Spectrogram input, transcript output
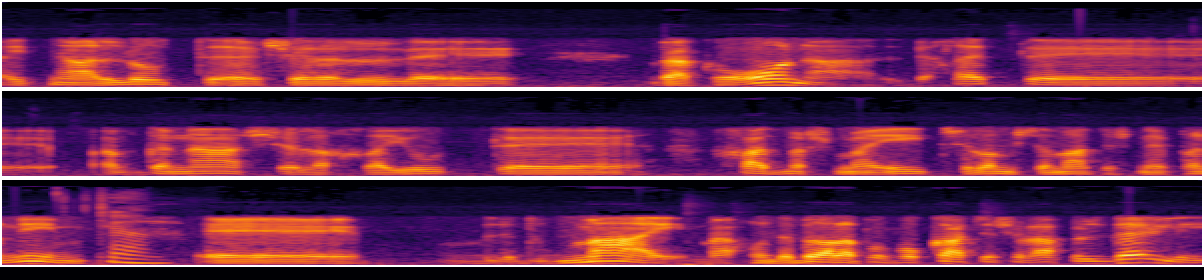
ההתנהלות uh, של... והקורונה, בהחלט הפגנה של אחריות חד משמעית שלא משתמעת לשני פנים. כן. לדוגמה, אם אנחנו נדבר על הפרובוקציה של אפל דיילי,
